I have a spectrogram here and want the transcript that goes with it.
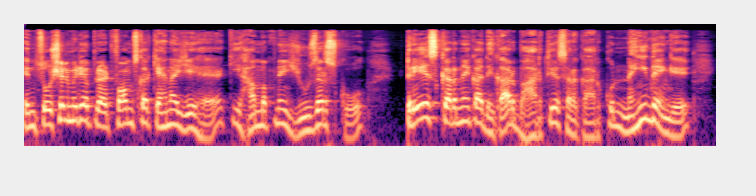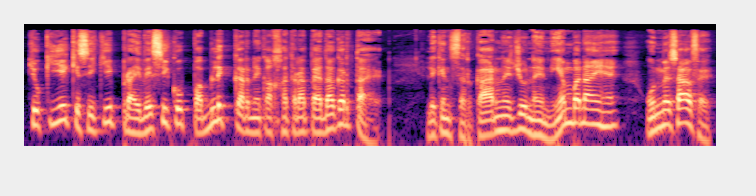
इन सोशल मीडिया प्लेटफॉर्म्स का कहना यह है कि हम अपने यूज़र्स को ट्रेस करने का अधिकार भारतीय सरकार को नहीं देंगे, क्योंकि ये किसी की प्राइवेसी को पब्लिक करने का खतरा पैदा करता है। लेकिन सरकार ने जो नए नियम बनाए हैं, उनमें साफ़ है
